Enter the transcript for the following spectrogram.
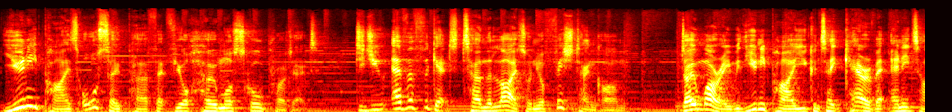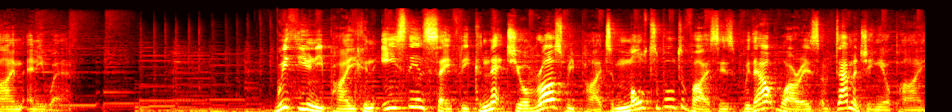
UniPi is also perfect for your home or school project. Did you ever forget to turn the light on your fish tank on? Don't worry, with UniPi you can take care of it anytime, anywhere. With UniPi you can easily and safely connect your Raspberry Pi to multiple devices without worries of damaging your Pi.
